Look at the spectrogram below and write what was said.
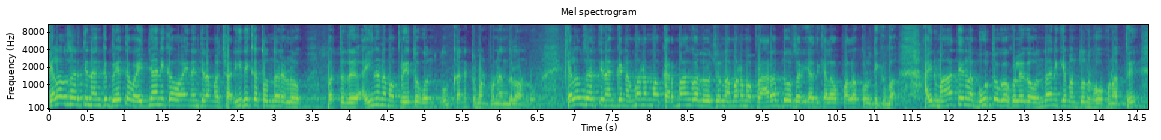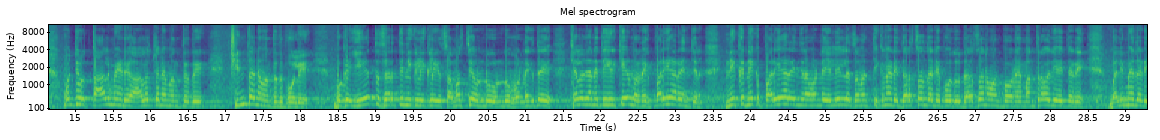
ಕೆಲವು ಸರ್ತಿ ನಂಗೆ ಬೇತೆ ವೈಜ್ಞಾನಿಕವಾಯಿನಂಚಿ ನಮ್ಮ ಶಾರೀರಿಕ ತೊಂದರೆಗಳು ಬರ್ತದೆ ಐನ ನಮ್ಮ ಪ್ರೇತಗೊಂದು ಕನೆಕ್ಟ್ ಮನ್ಪುನಂದಲ ಉಂಡು ಕೆಲವು ಸರ್ತಿ ನಂಗೆ ನಮ್ಮ ನಮ್ಮ ಕರ್ಮಾಂಗ ದೋಷ ನಮ್ಮ ನಮ್ಮ ಪ್ರಾರಬ್ಧ ಅದು ಕೆಲವು ಫಲಕೊಳ್ಳ ತಿಕ್ಕಬ ಐನ ಮಾತೇನಲ್ಲ, ಭೂತೋಗ ಕುಲೆಗ ಹೊಂದಾಣಿಕೆ ಮಂತೊಂದು ಪೋಪುನತ್ತೆ ಒಂಚೂರು ತಾಳ್ಮೇಡು, ಆಲೋಚನೆ ಮಂತದ್ದು ಚಿಂತನೆ ಮಂತದ್ದು ಪೋಲಿ. ಬೊಕ ಏತ್ ಸರ್ತಿ ನಿಕ್ಲಿಕ್ಲಿ ಸಮಸ್ಯೆ ಉಂಡು ಉಂಡು ನೆಗದೆ ಕೆಲವು ಜನ ಇರ್ಕೇನು ಬರ ನಿಕ್ ಪರಿಹಾರ ಎಂಚಿನ. ನಿಕ್ ನಿಕ್ ಪರಿಹಾರ ಎಂಚಿನ ಬಂಡ ಎಲ್ಲೆಲ್ಲ ಸಮಸ್ಯೆ ತಿಕ್ಕನಡಿ ದರ್ಶನ ತಡಿಬೋದು ದರ್ಶನ ಅನ್ಪವನೆ ಮಂತ್ರಾವಧಿ ಐತಡಿ ಬಲಿಮೇದಡಿ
